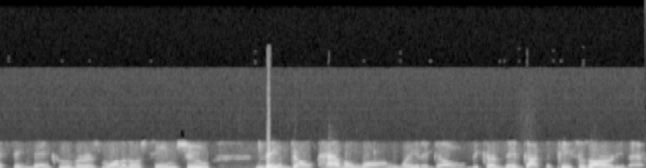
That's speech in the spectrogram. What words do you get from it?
I think Vancouver is one of those teams who they don't have a long way to go because they've got the pieces already there.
